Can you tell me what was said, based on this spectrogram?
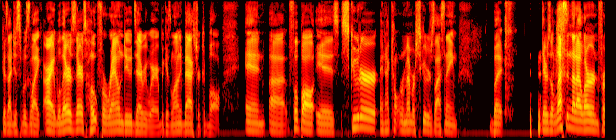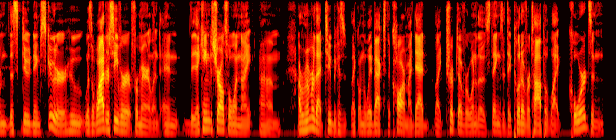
because I just was like, all right, well, there's there's hope for round dudes everywhere because Lonnie Baxter could ball, and uh, football is Scooter, and I can't remember Scooter's last name, but there's a lesson that I learned from this dude named Scooter who was a wide receiver for Maryland, and they came to Charlottesville one night. Um, I remember that too because like on the way back to the car, my dad like tripped over one of those things that they put over top of like cords, and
